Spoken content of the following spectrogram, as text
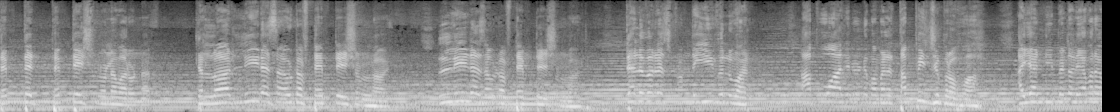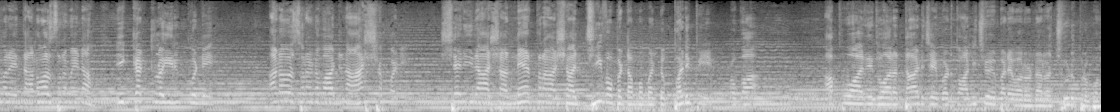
టెంప్టెడ్ టెంప్టేషన్ ఉన్నవారు ఉన్నారు. Can lord lead us out of temptation lord lead out of temptation one deliver us from the evil one అపవాది నుండి మమ్మల్ని తప్పించు ప్రభా. అయ్యా నీ బిడ్డలు ఎవరెవరైతే అనవసరమైన ఇక్కట్లో ఇరుక్కొని అనవసరమైన వాటిని ఆశపడి శరీరాశ నేత్రాశ జీవపడ్డమ్మంటూ పడిపి ప్రభా. అపవాది ద్వారా దాడి చేయబడుతూ అణిచివేయబడేవారు ఉన్నారో చూడు ప్రభా.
